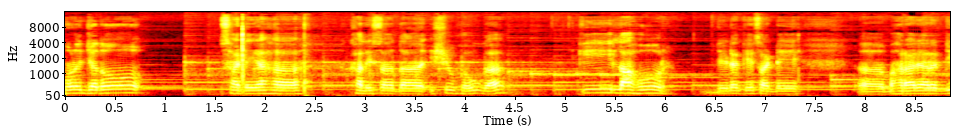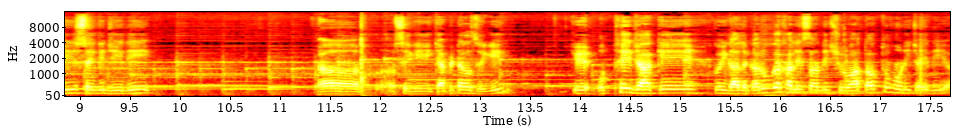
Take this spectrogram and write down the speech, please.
ਹੁਣ ਜਦੋਂ ਸਾਡੇ ਆਹ ਖਾਲਿਸਤਾਨ ਦਾ ਇਸ਼ੂ ਹੋਊਗਾ, ਕਿ ਲਾਹੌਰ, ਜਿਹੜਾ ਕਿ ਸਾਡੇ ਮਹਾਰਾਜਾ ਰਣਜੀਤ ਸਿੰਘ ਜੀ ਦੀ ਸੀਗੀ ਕੈਪੀਟਲ ਸੀਗੀ, ਕਿ ਉੱਥੇ ਜਾ ਕੇ ਕੋਈ ਗੱਲ ਕਰੂਗਾ ਖਾਲਿਸਤਾਨ ਦੀ ਸ਼ੁਰੂਆਤ ਤਾਂ ਉੱਥੋਂ ਹੋਣੀ ਚਾਹੀਦੀ ਆ।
